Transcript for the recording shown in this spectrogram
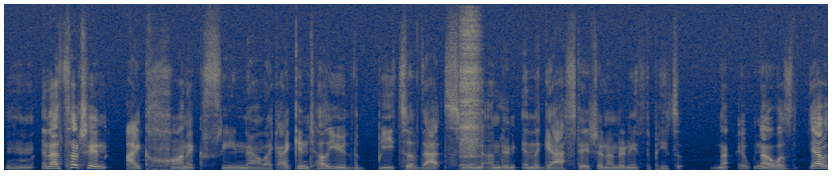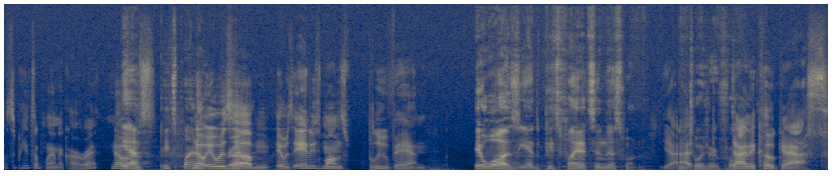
hmm And that's such an iconic scene now. Like I can tell you the beats of that scene under in the gas station underneath the pizza. No, it, no, it was yeah, it was the Pizza Planet car, right? No, yeah, it was Pizza Planet. no, it was right? um, it was Andy's mom's blue van. It was, yeah. The Pizza Planet's in this one. Yeah, in Toy Story 4. Dinoco Gas.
